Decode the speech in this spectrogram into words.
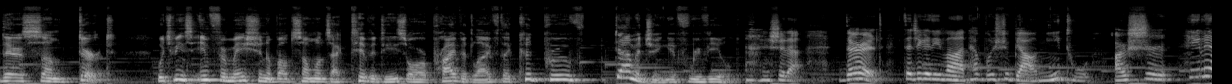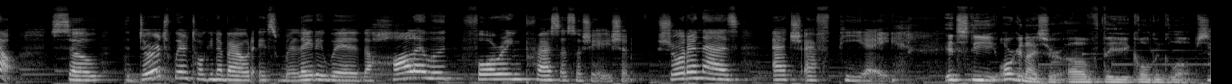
there's some dirt, which means information about someone's activities or private life that could prove damaging if revealed. 是的，dirt 在这个地方啊，它不是表泥土，而是黑料。So the dirt we're talking about is related with the Hollywood Foreign Press Association, shortened as HFPA. It's the organizer of the Golden Globes.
